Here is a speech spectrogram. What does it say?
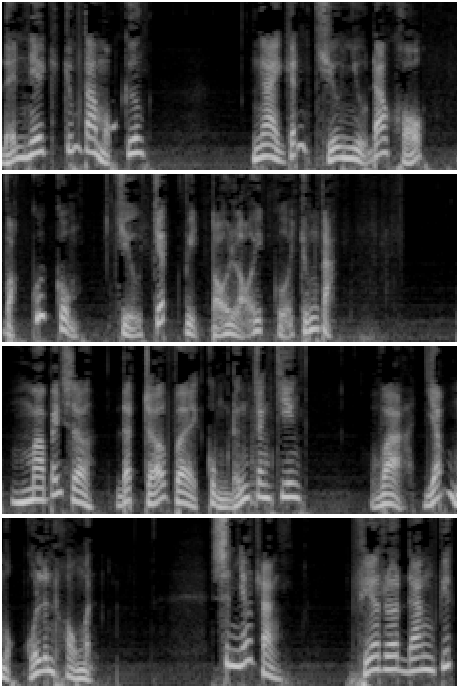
để nêu cho chúng ta một gương. Ngài gánh chịu nhiều đau khổ và cuối cùng chịu chết vì tội lỗi của chúng ta. Mà bây giờ đã trở về cùng đấng trăng chiên và giám mục của linh hồn mình. Xin nhớ rằng, Führer đang viết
